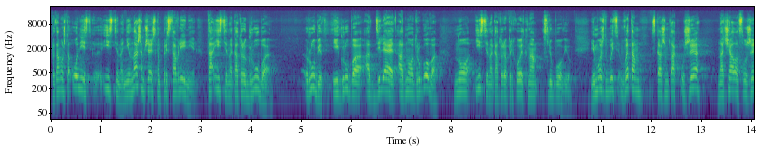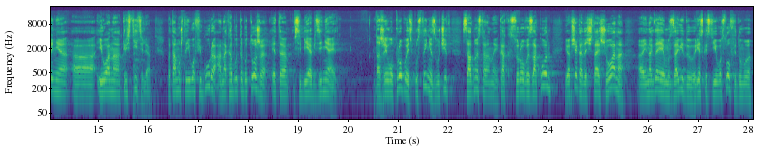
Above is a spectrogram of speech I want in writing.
Потому что Он есть э, истина не в нашем человеческом представлении, та истина, которая грубо рубит и грубо отделяет одно от другого, но истина, которая приходит к нам с любовью. И может быть в этом, скажем так, уже начало служения э, Иоанна Крестителя, потому что его фигура, она как будто бы тоже это в себе объединяет. Даже его проповедь в пустыне звучит, с одной стороны, как суровый закон. И вообще, когда читаешь Иоанна, э, иногда я ему завидую резкости его слов и думаю,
